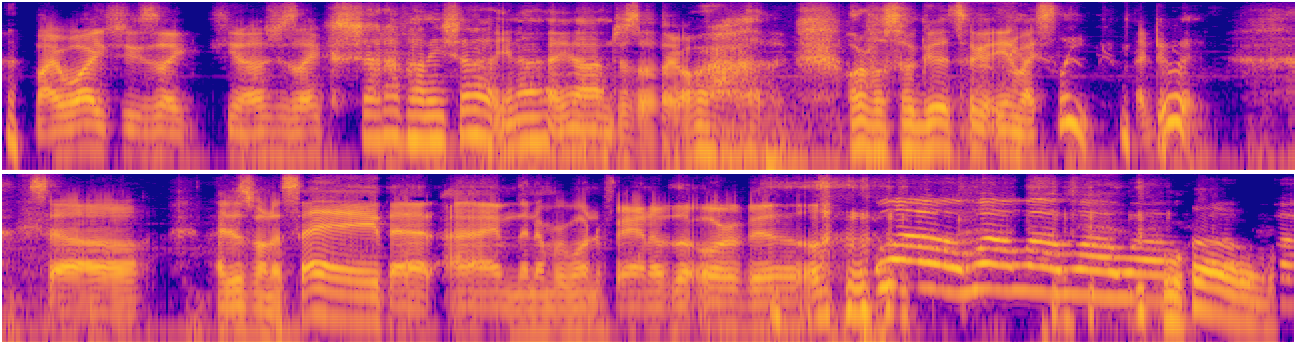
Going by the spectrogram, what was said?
my wife, she's like, you know, she's like, shut up, honey, shut up. You know, you know, I'm just like, oh, Orville's so good, so good. In my sleep, I do it. So I just want to say that I'm the number one fan of the Orville. whoa, whoa, whoa, whoa, whoa. Whoa.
